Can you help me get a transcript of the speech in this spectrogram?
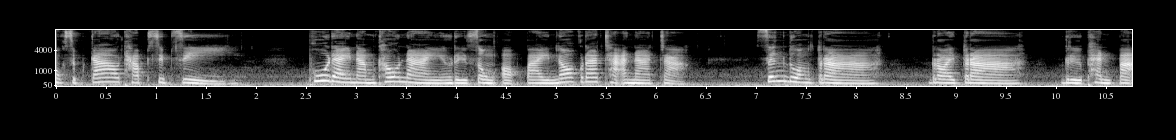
269ทับ14 ผู้ใดนำเข้าในหรือส่งออกไปนอกราชอาณาจักร ซึ่งดวงตรา รอยตรา หรือแผ่นปะ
